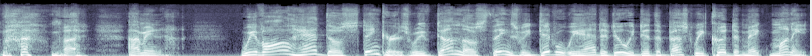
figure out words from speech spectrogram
but, I mean, we've all had those stinkers. We've done those things. We did what we had to do. We did the best we could to make money.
